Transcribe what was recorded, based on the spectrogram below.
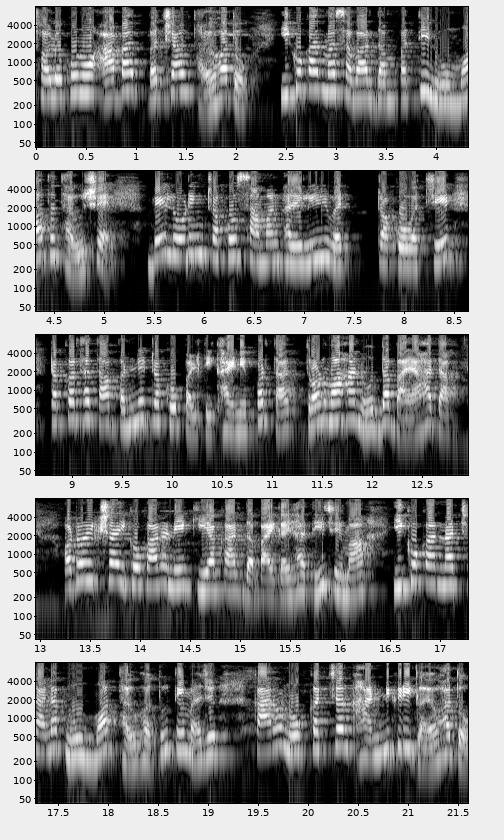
છ લોકોનો આબાદ બચાવ થયો હતો. ઇકો કારમાં સવાર દંપતીનું મોત થયું છે. બે લોડિંગ ટ્રકો સામાન ભરેલી ટ્રકો વચ્ચે ટક્કર થતા બંને ટ્રકો પલટી ખાઈને પડતા ત્રણ વાહનો દબાયા હતા. ઓટો રિક્ષા, ઇકો કાર અને કિયા કાર દબાઈ ગઈ હતી, જેમાં ઇકો કારના ચાલકનું મોત થયું હતું. તેમજ કારોનો કચ્ચર ખાંડ નીકળી ગયો હતો.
